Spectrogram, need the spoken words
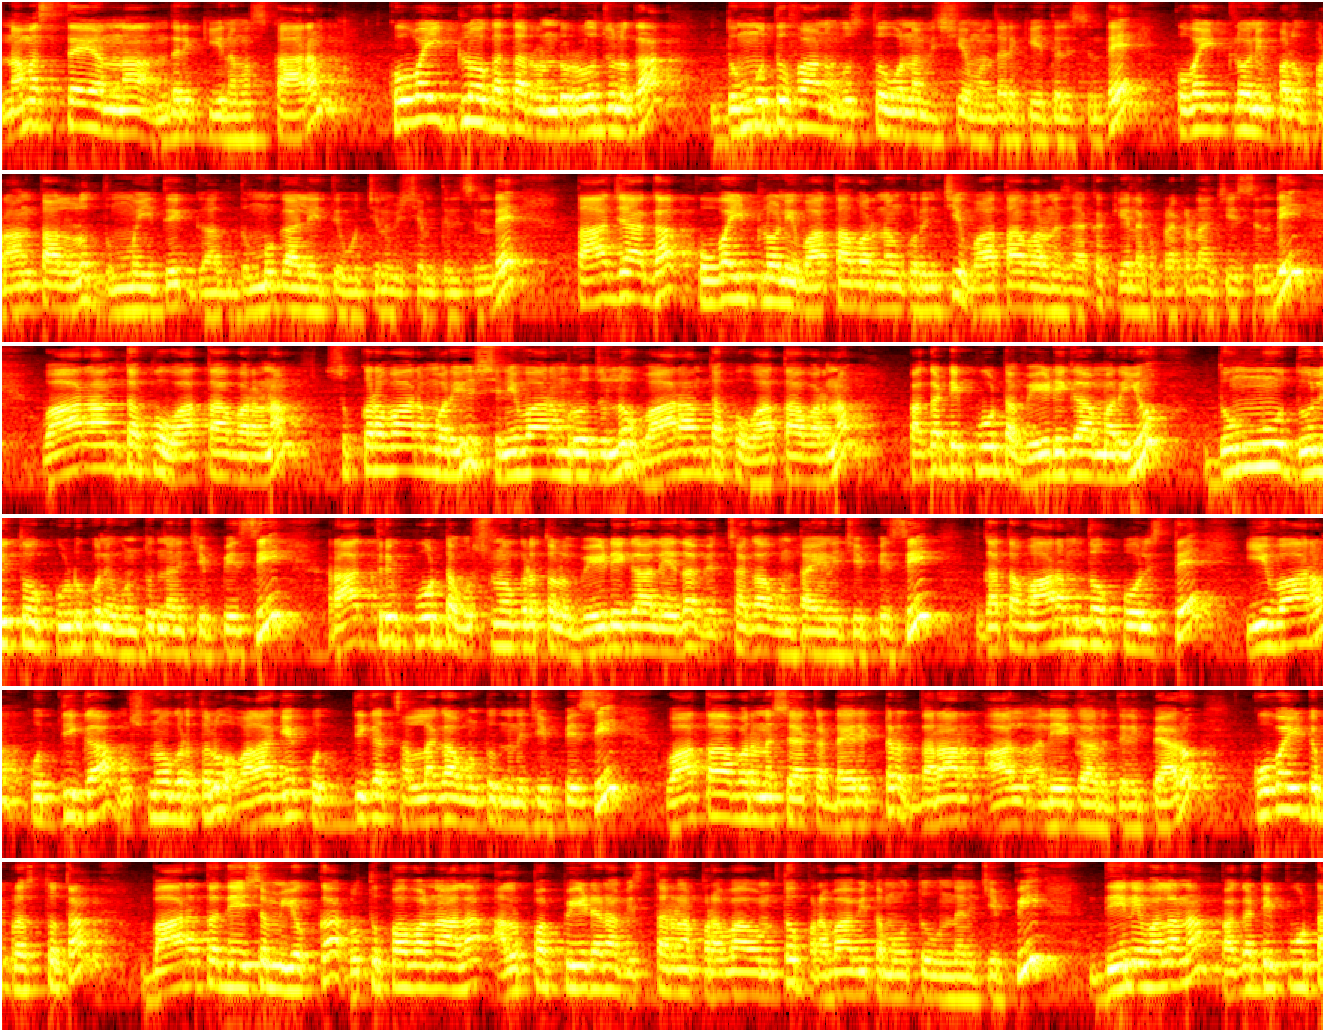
నమస్తే అన్న అందరికీ నమస్కారం. కువైట్లో గత రెండు రోజులుగా దుమ్ము తుఫాను వస్తూ ఉన్న విషయం అందరికీ తెలిసిందే. కువైట్లోని పలు ప్రాంతాలలో దుమ్ము అయితే దుమ్ము గాలి అయితే వచ్చిన విషయం తెలిసిందే. తాజాగా కువైట్లోని వాతావరణం గురించి వాతావరణ శాఖ కీలక ప్రకటన చేసింది. వారాంతపు వాతావరణం శుక్రవారం మరియు శనివారం రోజుల్లో వారాంతపు వాతావరణం పగటిపూట వేడిగా మరియు దుమ్ము ధూళితో కూడుకుని ఉంటుందని చెప్పేసి రాత్రిపూట ఉష్ణోగ్రతలు వేడిగా లేదా వెచ్చగా ఉంటాయని చెప్పేసి గత వారంతో పోలిస్తే ఈ వారం కొద్దిగా ఉష్ణోగ్రతలు అలాగే కొద్దిగా చల్లగా ఉంటుందని చెప్పేసి వాతావరణ శాఖ డైరెక్టర్ దరార్ ఆల్ అలీ గారు తెలిపారు. కువైట్ ప్రస్తుతం భారతదేశం యొక్క ఋతుపవనాల అల్పపీడన విస్తరణ ప్రభావంతో ప్రభావితమవుతూ ఉందని చెప్పి దీని వలన పగటిపూట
